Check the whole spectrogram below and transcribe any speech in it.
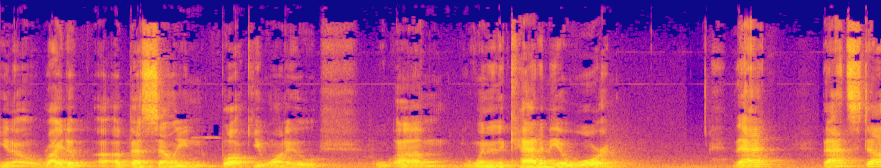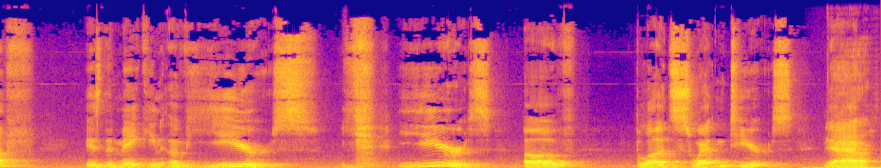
you know write a, a best-selling book. You want to um, win an academy award. That that stuff is the making of years years of blood sweat and tears that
